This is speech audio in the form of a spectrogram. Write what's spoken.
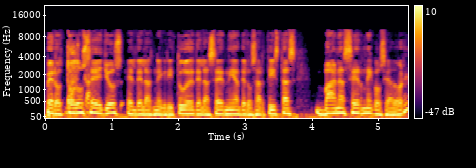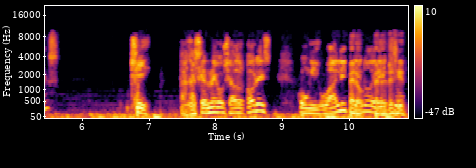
pero todos ellos, el de las negritudes, de las etnias, de los artistas, ¿van a ser negociadores? Sí, van a ser negociadores con igual y Pero, pleno pero derecho. es decir,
